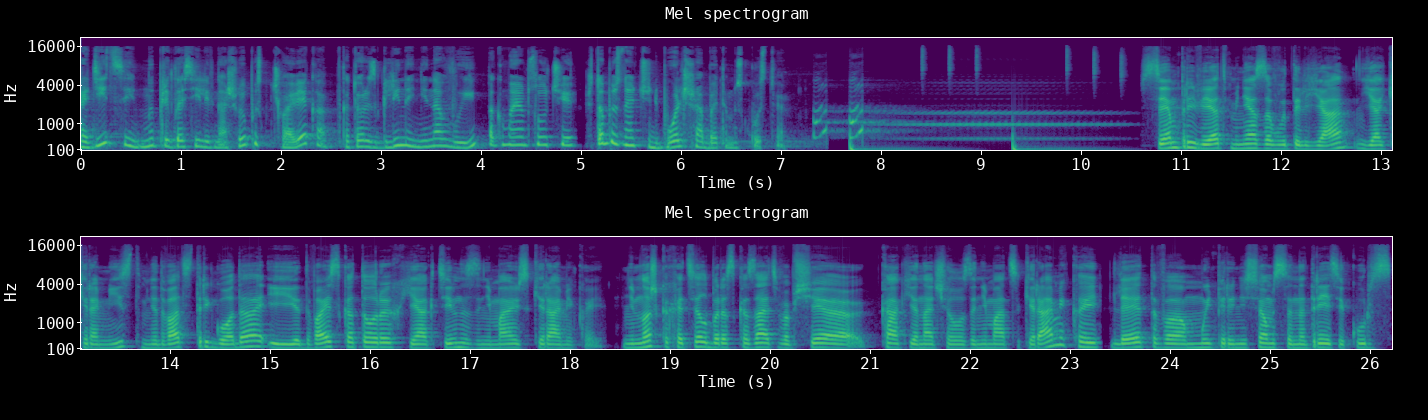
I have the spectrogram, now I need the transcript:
Традиции мы пригласили в наш выпуск человека, который с глиной не на «вы», как в моем случае, чтобы узнать чуть больше об этом искусстве. Всем привет, меня зовут Илья, я керамист, мне 23 года, и два из которых я активно занимаюсь керамикой. Немножко хотел бы рассказать вообще, как я начал заниматься керамикой. Для этого мы перенесемся на третий курс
